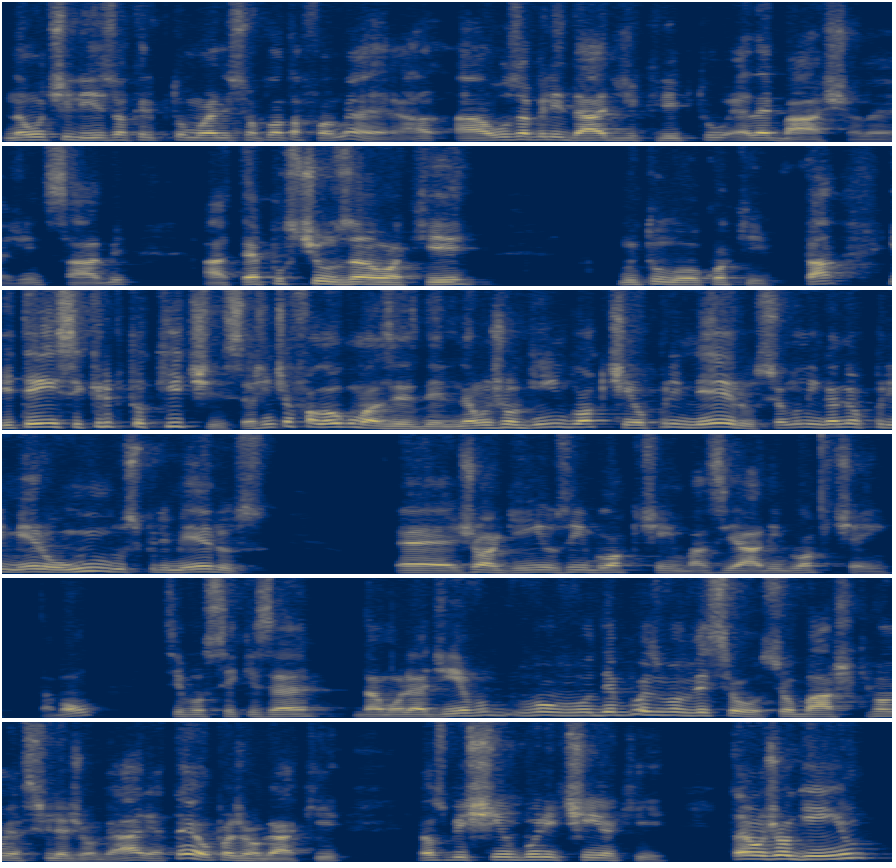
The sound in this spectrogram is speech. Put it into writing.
não utilizam a criptomoeda em sua plataforma. É, a, a, usabilidade de cripto ela é baixa, né? A gente sabe, até pros tiozão aqui, muito louco aqui, tá? E tem esse CryptoKitties, a gente já falou algumas vezes dele, né? Um joguinho em blockchain, é o primeiro, se eu não me engano, é o primeiro, ou um dos primeiros é, joguinhos em blockchain, baseado em blockchain, tá bom? Se você quiser dar uma olhadinha, vou, vou, depois vou ver se eu, se eu baixo aqui para minhas filhas jogarem, até eu para jogar aqui. É uns bichinhos bonitinhos aqui. Então é um joguinho,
